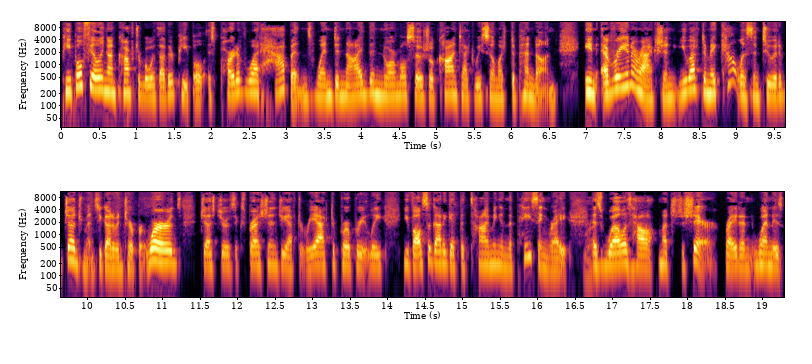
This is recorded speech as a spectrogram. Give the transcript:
people feeling uncomfortable with other people is part of what happens when denied the normal social contact we so much depend on. In every interaction, you have to make countless intuitive judgments. You got to interpret words, gestures, expressions. You have to react appropriately. You've also got to get the timing and the pacing right, right, as well as how much to share, right? And when is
